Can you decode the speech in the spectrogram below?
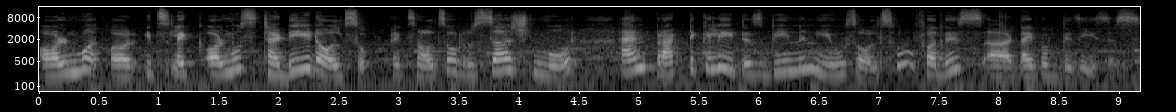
almost, or it's like almost studied also. It's also researched more, and practically it has been in use also for this uh, type of diseases.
